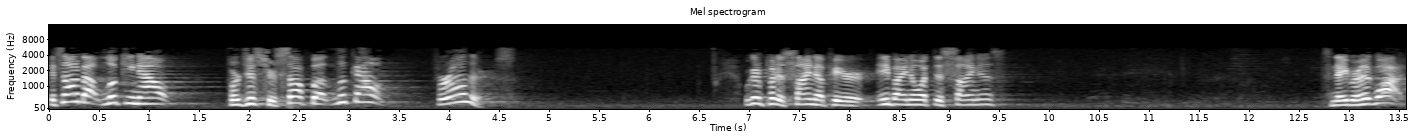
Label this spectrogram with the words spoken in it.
It's not about looking out for just yourself, but look out for others. We're going to put a sign up here. Anybody know what this sign is? It's Neighborhood Watch.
